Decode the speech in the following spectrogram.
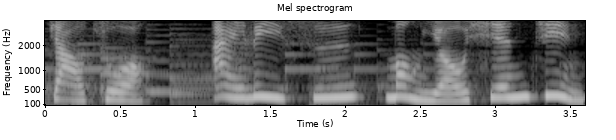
叫做《爱丽丝梦游仙境》。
